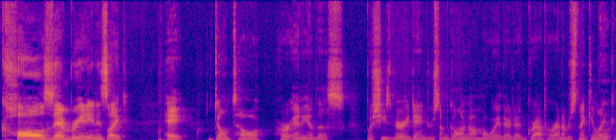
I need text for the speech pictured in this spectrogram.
calls Zambrini and he's like, "Hey, don't tell her any of this, but she's very dangerous. I'm going on my way there to grab her." And I'm just thinking like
